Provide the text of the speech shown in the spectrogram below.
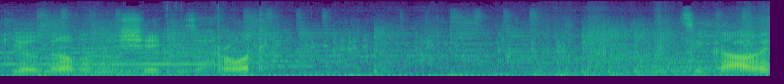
такий ось ще якийсь грот. Цікавий.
